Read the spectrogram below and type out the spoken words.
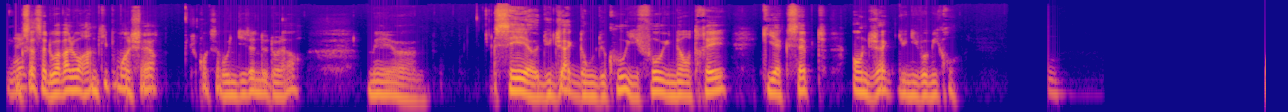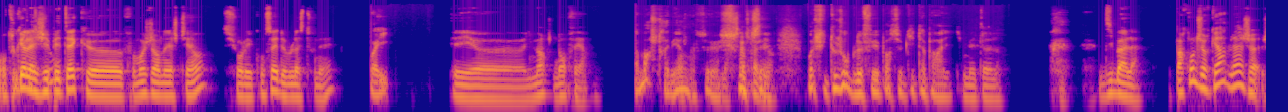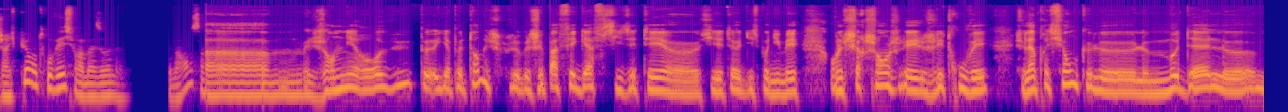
Donc Nice. ça, ça doit valoir un petit peu moins cher. Je crois que ça vaut une dizaine de dollars, mais euh, c'est euh, du jack, donc du coup, il faut une entrée qui accepte en jack du niveau micro. En tout cas, la GPTech, euh, enfin, moi j'en ai acheté un sur les conseils de Blastounet. Oui. Et euh, il marche d'enfer. Ça marche très bien. marche très. Moi, je suis toujours bluffé par ce petit appareil. Tu m'étonnes. 10 balles. Par contre, je regarde là, j'a- j'arrive plus à en trouver sur Amazon. C'est marrant ça. Euh, mais J'en ai revu peu- il y a peu de temps, mais je n'ai pas fait gaffe s'ils étaient, euh, s'ils étaient disponibles. Mais en le cherchant, je l'ai je l'ai trouvé. J'ai l'impression que le, le modèle... euh,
